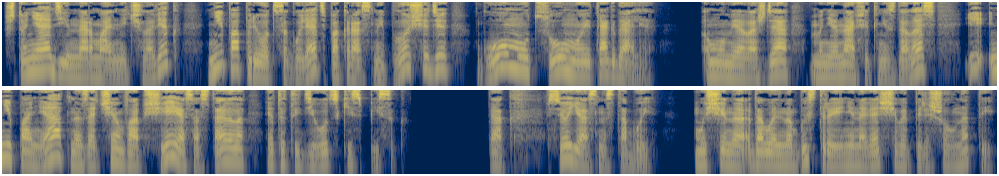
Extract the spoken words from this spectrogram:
что ни один нормальный человек не попрется гулять по Красной площади, Гуму, Цуму и так далее. Мумия вождя мне нафиг не сдалась, и непонятно, зачем вообще я составила этот идиотский список. Так, все ясно с тобой. Мужчина довольно быстро и ненавязчиво перешел на «ты».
